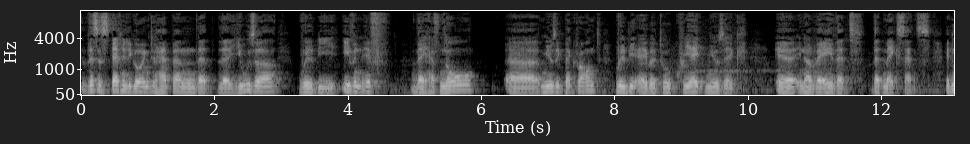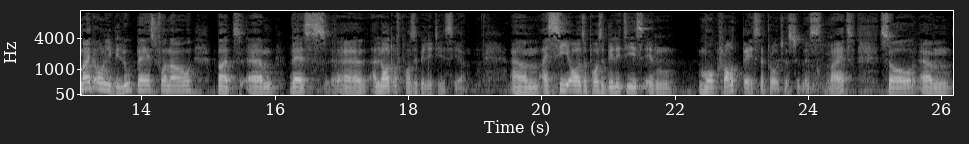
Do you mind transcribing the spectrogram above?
this is definitely going to happen that the user will be, even if they have no uh, music background, will be able to create music in a way that, that makes sense. It might only be loop based for now, but um, there's uh, a lot of possibilities here. Um, I see also possibilities in more crowd-based approaches to this, right? So, um,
